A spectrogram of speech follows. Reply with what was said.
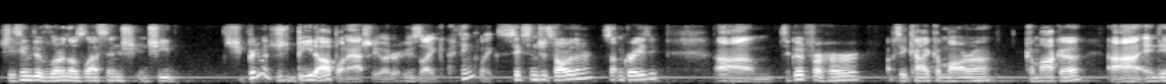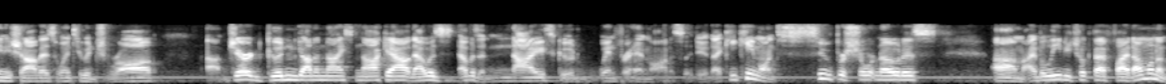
she seemed to have learned those lessons, and she she pretty much just beat up on Ashley Yoder, who's like I think like six inches taller than her, something crazy. Um, so good for her. Obviously, Kai Kamara, Kamaka, uh, and Danny Chavez went to a draw. Um, Jared Gooden got a nice knockout. That was that was a nice good win for him, honestly, dude. Like he came on super short notice. Um, I believe he took that fight. I don't want to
